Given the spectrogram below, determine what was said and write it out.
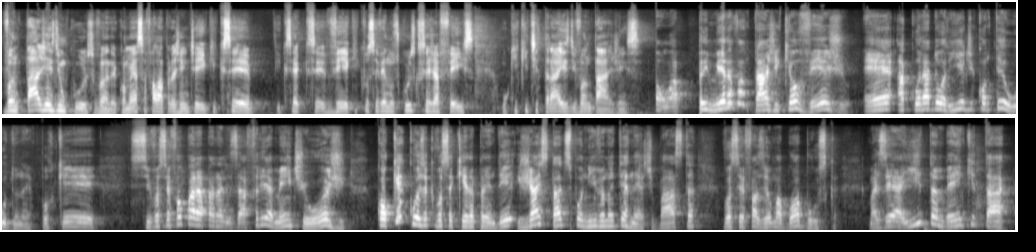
Vantagens de um curso, Wander. Começa a falar para a gente aí o que, que, você, que, que, você, que você vê, o que, que você vê nos cursos que você já fez, o que, que te traz de vantagens. Bom, a primeira vantagem que eu vejo é a curadoria de conteúdo, né? Porque se você for parar para analisar friamente hoje, qualquer coisa que você queira aprender já está disponível na internet. Basta você fazer uma boa busca. Mas é aí também que está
